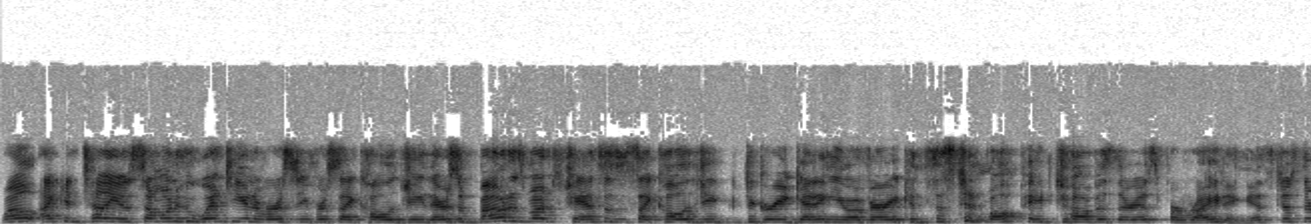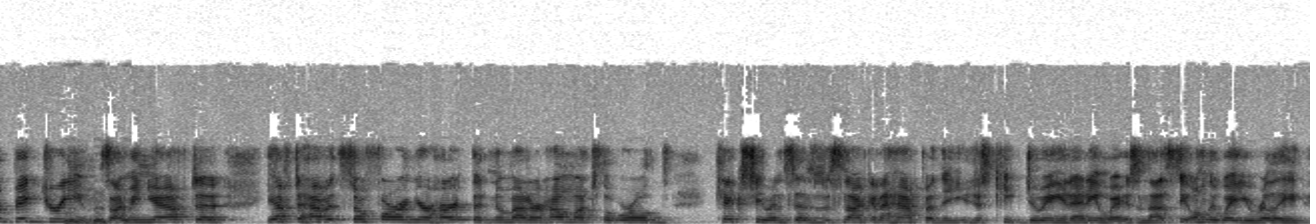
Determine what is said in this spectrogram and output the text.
Well, I can tell you, as someone who went to university for psychology, there's about as much chance as a psychology degree getting you a very consistent, well-paid job as there is for writing. It's just they're big dreams. I mean, you have to you have to have it so far in your heart that no matter how much the world kicks you and says it's not going to happen, that you just keep doing it anyways. And that's the only way you really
